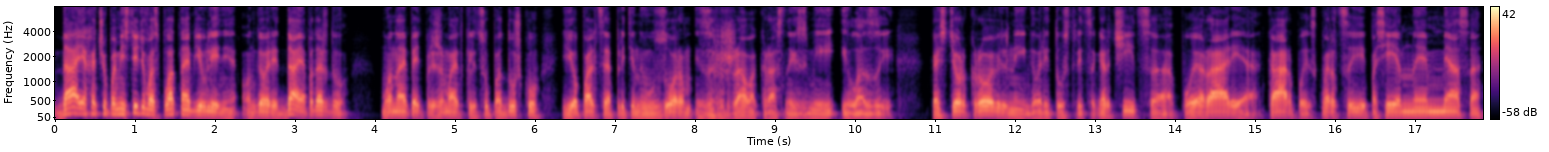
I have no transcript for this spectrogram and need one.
«Да, я хочу поместить у вас платное объявление». Он говорит, «Да, я подожду». Мона опять прижимает к лицу подушку, ее пальцы оплетены узором из ржаво-красных змей и лозы. Костер кровельный, говорит устрица, горчица, пуэрария, карпы, скворцы, посеянное мясо.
